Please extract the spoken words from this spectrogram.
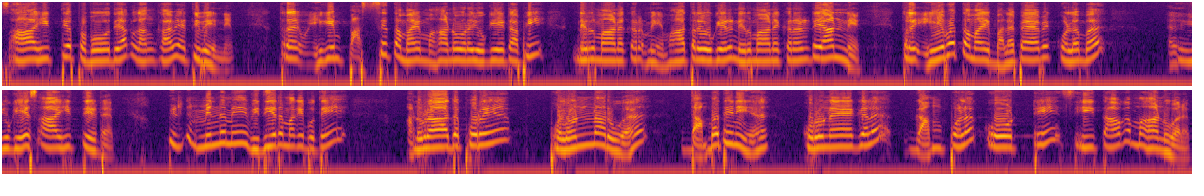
සාහිත්‍ය ප්‍රබෝධයක් ලංකාවේ ඇති වෙන්නේ. ඒතර ඒකෙන් පස්සේ තමයි මහනුවර යුගයට අපි නිර්මාණ කර මේ මහතර යුගයට නිර්මාණය කරන්නට යන්නේ. ඒතර ඒව තමයි බලපෑවේ කොළඹ යුගයේ සාහිත්‍යයට. මෙන්න මේ විදිහට මගේ පුතේ අනුරාධපුරය පොළොන්නරුව දඹදෙනිය කුරුණෑගල ගම්පොළ කෝට්ටේ සීතාවක මහනුවර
